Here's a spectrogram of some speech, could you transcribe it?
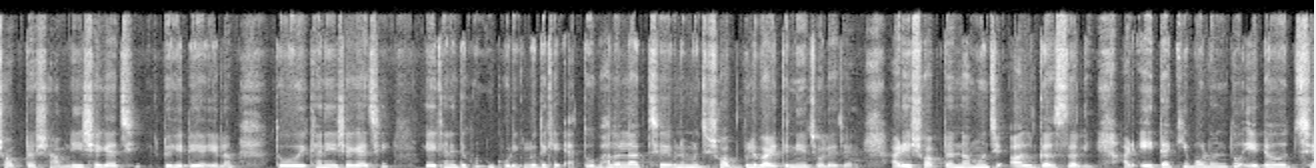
শপটার সামনে এসে গেছি, একটু হেঁটে এলাম। তো এখানে এসে গেছি। এখানে দেখুন, ঘড়িগুলো দেখে এত ভালো লাগছে মানে মনে হচ্ছে সবগুলো বাড়িতে নিয়ে চলে যায়। আর এই শপটার নাম হচ্ছে আল গজ্জালি আর এটা কি বলুন তো? এটা হচ্ছে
